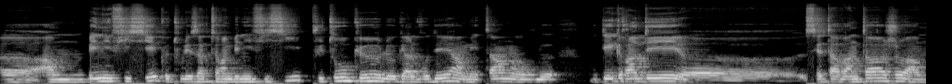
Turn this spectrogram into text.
en bénéficier, que tous les acteurs en bénéficient, plutôt que le galvauder en mettant ou le dégrader euh, cet avantage en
